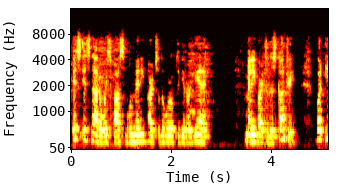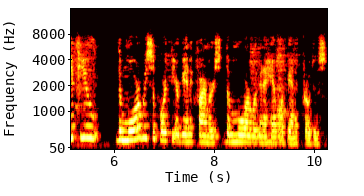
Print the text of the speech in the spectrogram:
It's, it's not always possible in many parts of the world to get organic, many parts of this country. But if you, the more we support the organic farmers, the more we're going to have organic produce.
